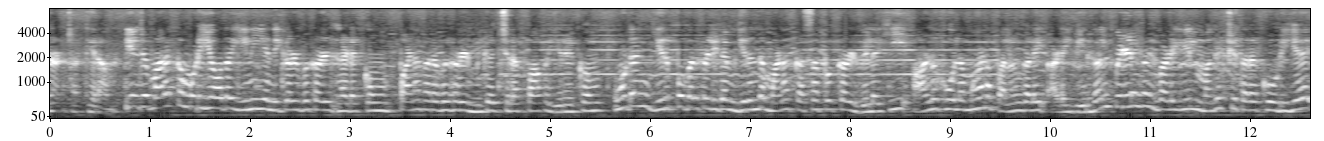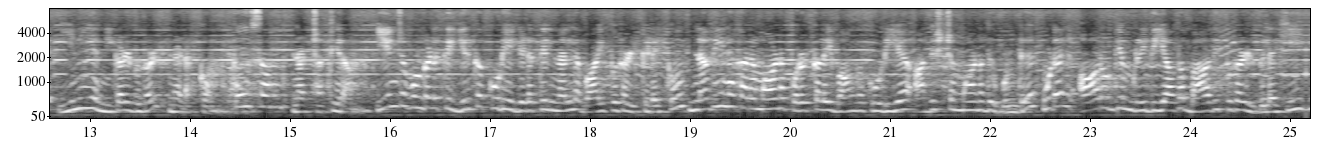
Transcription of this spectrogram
நட்சத்திரம். இன்று மறக்க முடியாத இனிய நிகழ்வுகள் நடக்கும். பணவரவுகள் மிகச் சிறப்பாக இருக்கும். உடன் இருப்பவர்களிடம் இருந்த மனக்கசப்புகள் விலகி அனுகூலமான பலன்களை அடைவீர்கள். பிள்ளைகள் வழியில் மகிழ்ச்சி தரக்கூடிய இனிய நிகழ்வுகள் நடக்கும். பூசம் நட்சத்திரம். இன்று உங்களுக்கு இருக்கக்கூடிய இடத்தில் நல்ல வாய்ப்புகள் கிடைக்கும். நவீனகரமான பொருட்களை வாங்கக்கூடிய அதிர்ஷ்டமானது உண்டு. உடல் ஆரோக்கியம் ரீதியாக பாதிப்புகள் விலகி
